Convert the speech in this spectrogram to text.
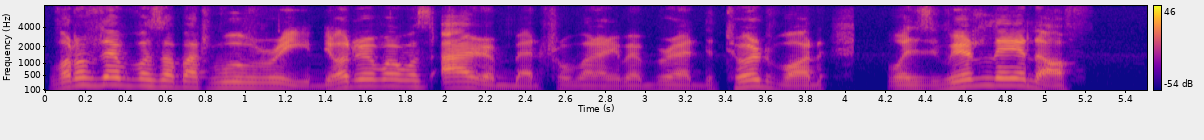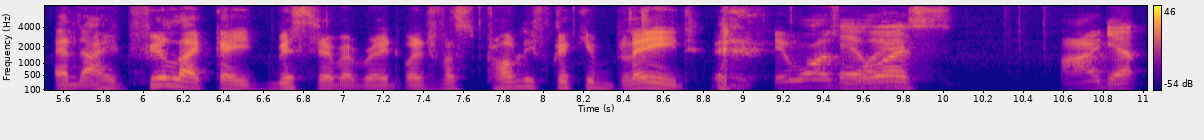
one of them was about Wolverine, the other one was Iron Man, from what I remember, and the third one was weirdly enough, and I feel like I misremember it, but it was probably freaking Blade. It was. It Blade. was. I. Yep.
